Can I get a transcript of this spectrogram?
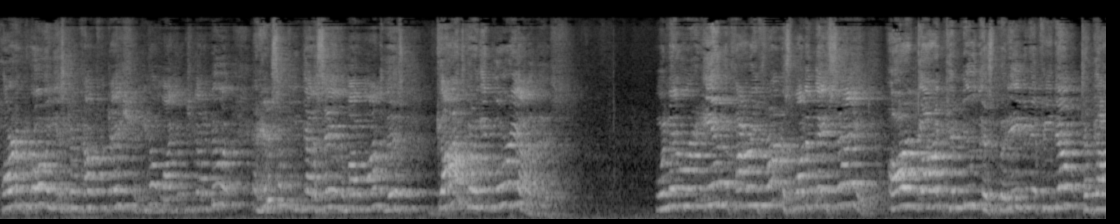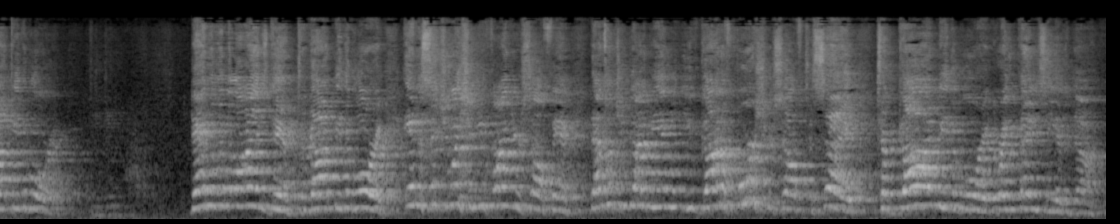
part of growing is through confrontation. You don't like it, but you got to do it. And here's something you've got to say in the bottom line of this God's going to get glory out of this. When they were in the fiery furnace, what did they say? Our God can do this, but even if He don't, to God be the glory. Daniel in the lion's den, to God be the glory. In the situation you find yourself in, that's what you've got to be able, you've got to force yourself to say, to God be the glory, great things he has done.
